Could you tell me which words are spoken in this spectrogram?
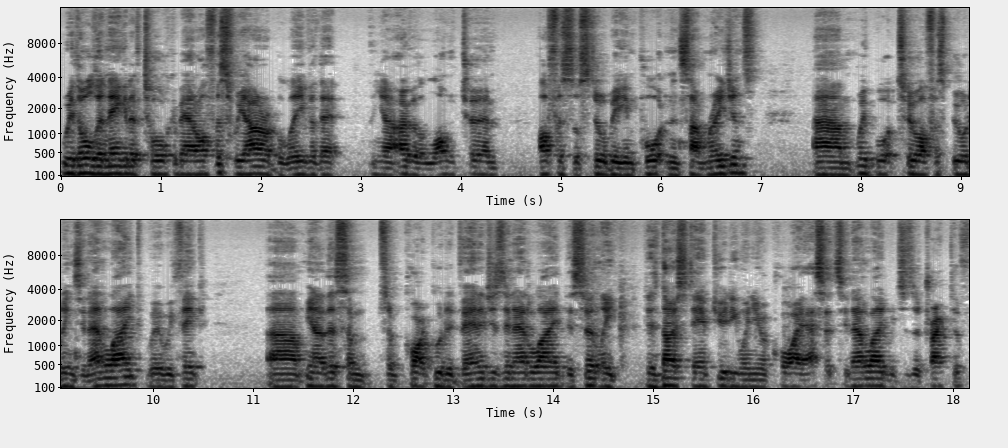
with all the negative talk about office, we are a believer that you know over the long term, office will still be important in some regions. Um, we've bought two office buildings in Adelaide where we think um, you know there's some some quite good advantages in Adelaide. There's certainly there's no stamp duty when you acquire assets in Adelaide, which is attractive.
